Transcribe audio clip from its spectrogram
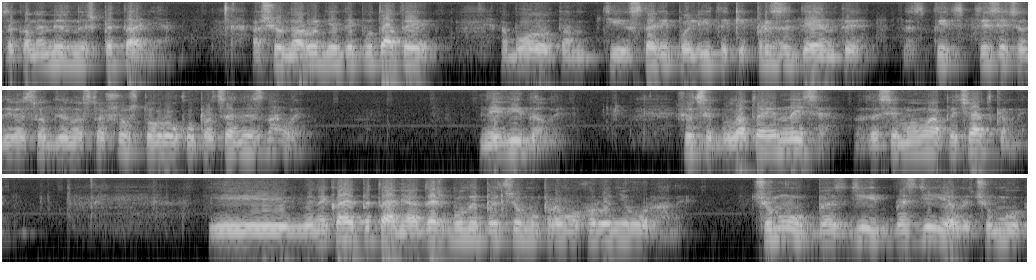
закономірне ж питання. А що народні депутати або там ті старі політики, президенти з 1996 року про це не знали? Не віддали. Що це була таємниця за сімома печатками? І виникає питання, а де ж були при цьому правоохоронні органи? Чому безді... бездіяли, чому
